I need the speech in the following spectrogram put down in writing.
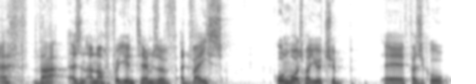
If that isn't enough for you in terms of advice, go and watch my YouTube uh, physical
